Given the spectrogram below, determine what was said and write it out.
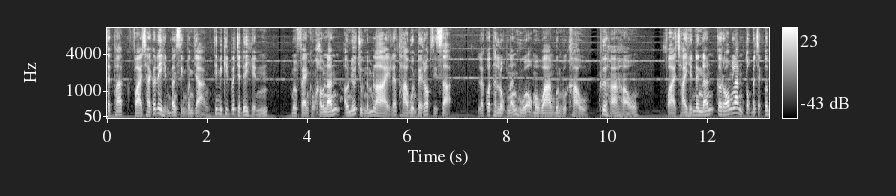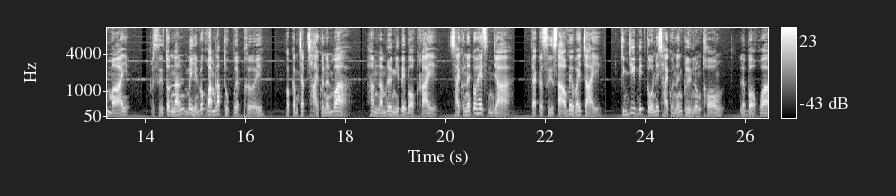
สักพัก ฝ่ายชายก็ได้เห็นบางสิ่งบางอย่าง ที่ไม่คิดว่าจะได้เห็น เมื่อแฟนของเขานั้นเอานิ้วจุ่มน้ำลาย และทาวนไปรอบศีรษะ แล้วก็ถลกหนังหัวออกมาวางบนหัวเขา่าเพื่อหาเหา ฝ่ายชายเห็นดังนั้นก็ร้องลั่นตกมาจากต้นไม้ กระสือตนนั้นไม่เห็นว่าความลับถูกเปิดเผย ก็กำชับชายคนนั้นว่า ห้ามนำเรื่องนี้ไปบอกใคร ชายคนนั้นก็ให้สัญญา แต่กระสือสาวไม่ไว้ใจ จึงยื่นมีดโกนให้ชายคนนั้นกลืนลงท้อง และบอกว่า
